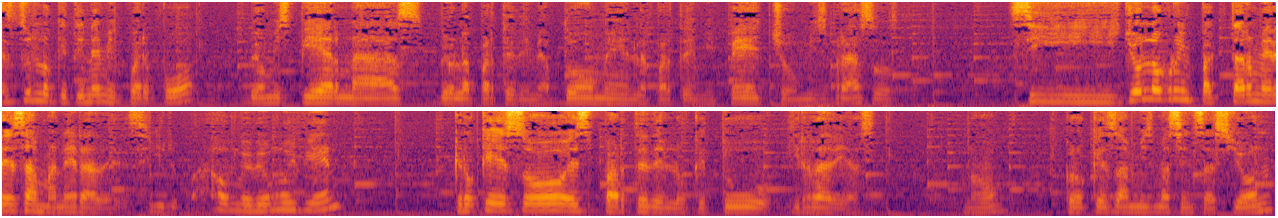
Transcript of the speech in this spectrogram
esto es lo que tiene mi cuerpo, veo mis piernas, veo la parte de mi abdomen, la parte de mi pecho, mis brazos si yo logro impactarme de esa manera, de decir, wow, me veo muy bien, creo que eso es parte de lo que tú irradias, ¿no? Creo que esa misma sensación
